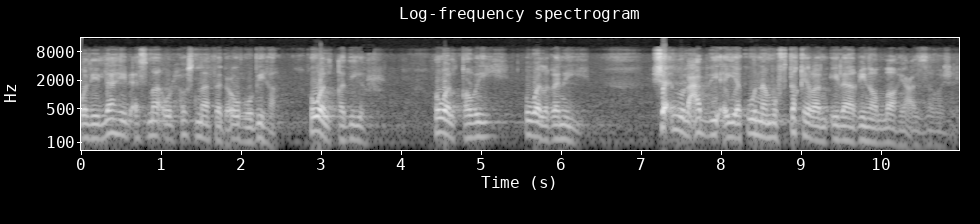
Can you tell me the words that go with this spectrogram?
ولله الأسماء الحسنى فادعوه بها. هو القدير هو القوي هو الغني. شأن العبد أن يكون مفتقراً إلى غنى الله عز وجل.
